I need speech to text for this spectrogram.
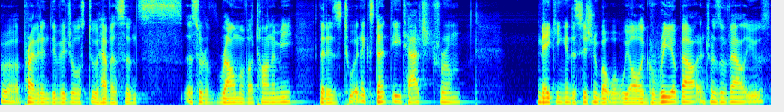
uh, private individuals to have a sense, a sort of realm of autonomy that is to an extent detached from making a decision about what we all agree about in terms of values,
